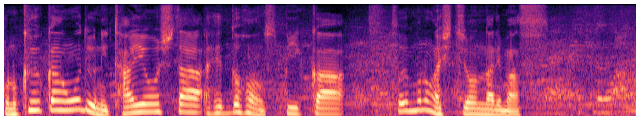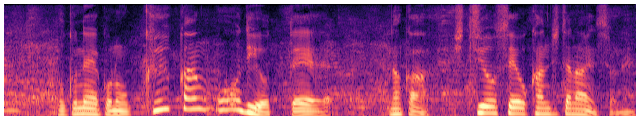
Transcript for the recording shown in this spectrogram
この空間オーディオに対応したヘッドホンスピーカーそういうものが必要になります。僕ねこの空間オーディオってなんか必要性を感じてないんですよね。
